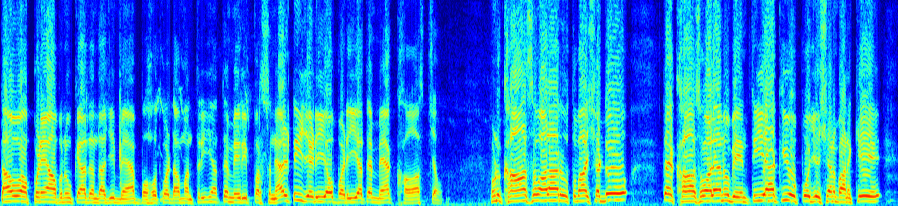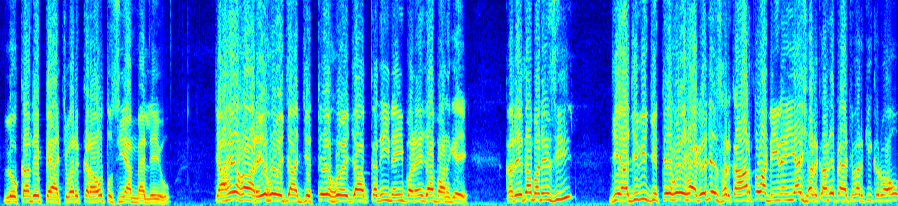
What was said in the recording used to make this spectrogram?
ਤਾਂ ਉਹ ਆਪਣੇ ਆਪ ਨੂੰ ਕਹਿ ਦਿੰਦਾ, ਜੀ, ਮੈਂ ਬਹੁਤ ਵੱਡਾ ਮੰਤਰੀ ਆ ਤੇ ਮੇਰੀ ਪਰਸਨੈਲਿਟੀ ਜਿਹੜੀ ਆ ਉਹ ਬੜੀ ਆ ਤੇ ਮੈਂ ਖਾਸ ਚਾਹੁੰਦਾ ਹੁਣ ਖਾਸ ਵਾਲਾ ਰੁਤਬਾ ਛੱਡੋ ਤੇ ਖਾਸ ਵਾਲਿਆਂ ਨੂੰ ਬੇਨਤੀ ਆ ਕਿ ਓਪੋਜੀਸ਼ਨ ਬਣ ਕੇ ਲੋਕਾਂ ਦੇ ਪੈਚਵਰ ਕਰਾਓ, ਤੁਸੀਂ ਐਮਐਲਏ ਹੋ। ਚਾਹੇ ਹਾਰੇ ਹੋਏ ਜਾਂ ਜਿੱਤੇ ਹੋਏ ਜਾਂ ਕਦੀ ਨਹੀਂ ਬਣੇ ਜਾਂ ਬਣ ਗਏ। ਕਦੇ ਤਾਂ ਬਣੇ ਸੀ। ਜੇ ਅੱਜ ਵੀ ਜਿੱਤੇ ਹੋਏ ਹੈਗੇ ਜੇ ਸਰਕਾਰ ਤੁਹਾਡੀ ਨਹੀਂ ਆ, ਸੜਕਾਂ ਦੇ ਪੈਚਵਰਕ ਹੀ ਕਰਵਾਓ।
